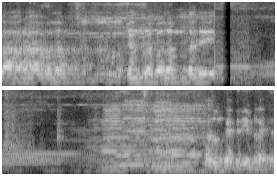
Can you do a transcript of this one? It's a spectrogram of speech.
ताराबलम चंद्रबलम तदेव अजून काहीतरी एक राहिलं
